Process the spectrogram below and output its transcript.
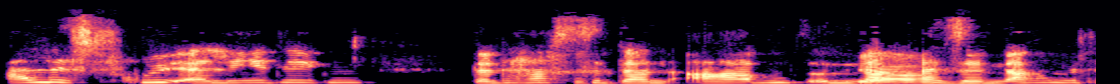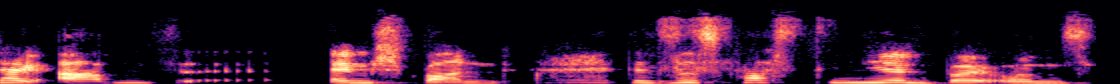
alles früh erledigen. Dann hast du dann abends und na ja, also Nachmittag, abends äh, entspannt. Das ist faszinierend bei uns.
